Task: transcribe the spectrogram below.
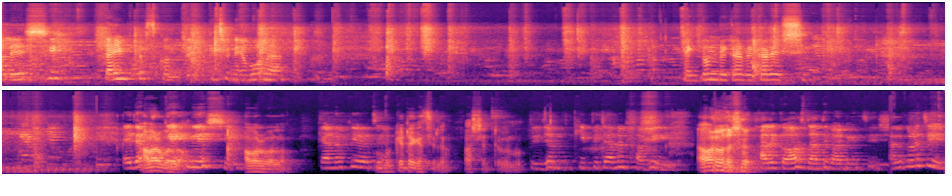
মলে এসছি টাইম পাস করতে কিছু নেব না। একদম বেকার বেকার এসছি। আবার বলো। আবার বলো। কেন কি হয়েছে? কেটে গেছিল পাশের টুকুন তুই যা কি পিটানো খাবি? আবার বলো। খালি গস দাঁতে বানিয়েছিস। ভালো করেছিস?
